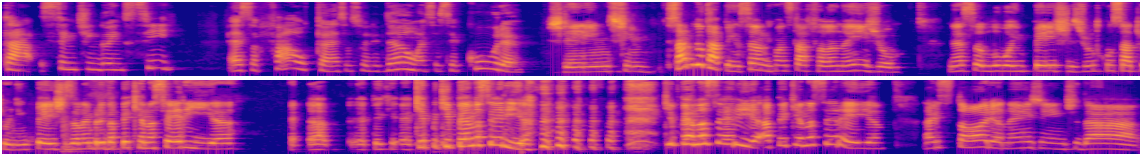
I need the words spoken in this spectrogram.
tá sentindo em si essa falta, essa solidão, essa secura. Gente, sabe o que eu tava pensando enquanto você tava falando aí, Jô? Nessa lua em peixes, junto com Saturno em peixes, eu lembrei da pequena seria. É, é, é, é que, que pena seria? que pena seria? A pequena sereia. A história, né, gente, da,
